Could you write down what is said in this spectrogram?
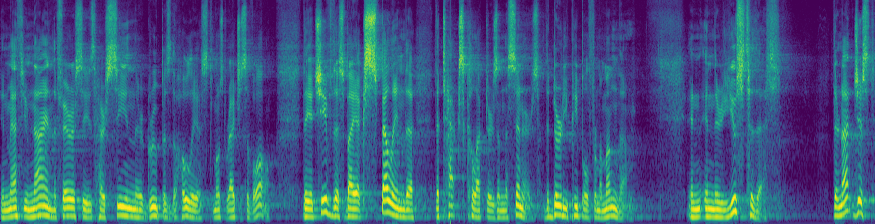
In Matthew 9, the Pharisees are seeing their group as the holiest, most righteous of all. They achieve this by expelling the, the tax collectors and the sinners, the dirty people from among them. And, and they're used to this. They're not just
